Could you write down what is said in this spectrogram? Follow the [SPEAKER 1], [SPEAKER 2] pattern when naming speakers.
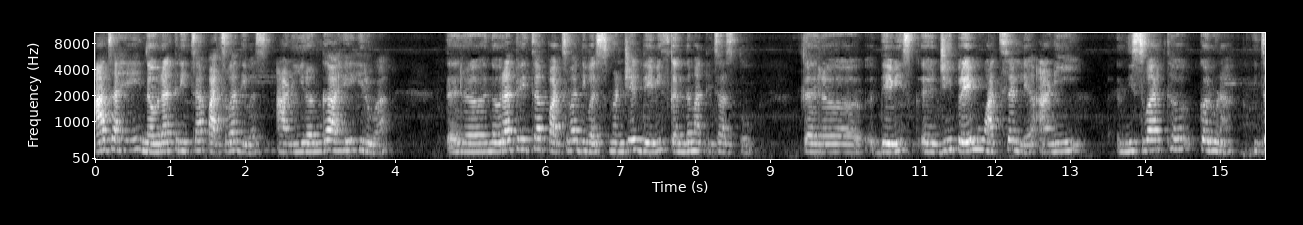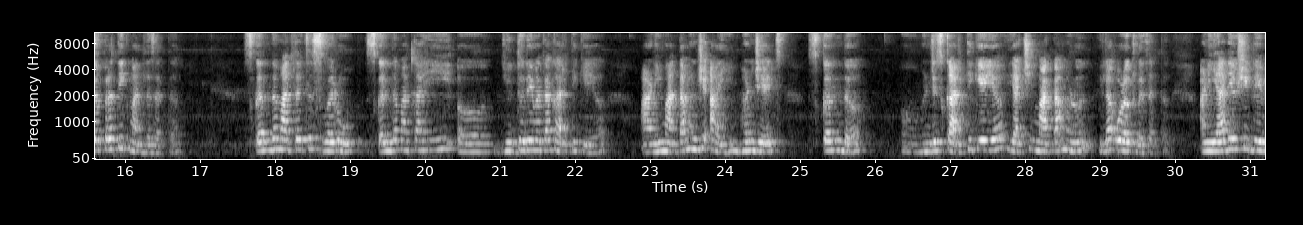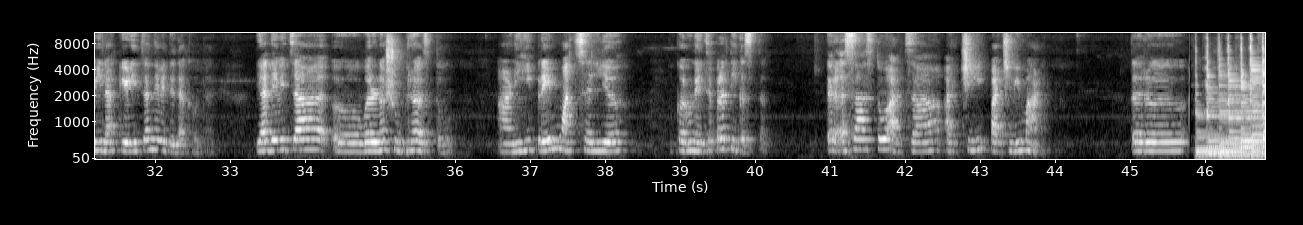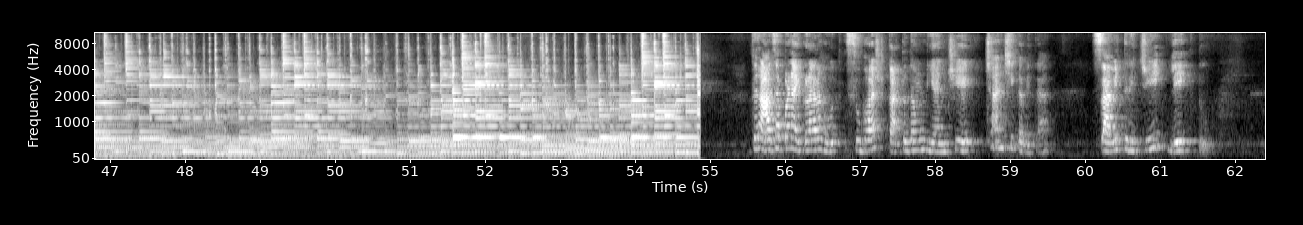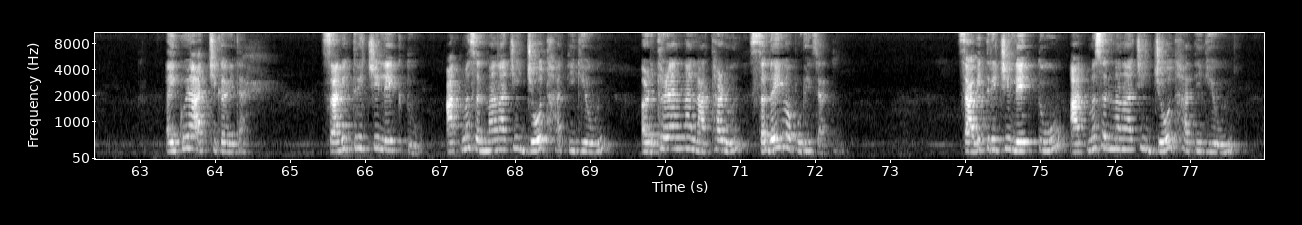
[SPEAKER 1] आज आहे नवरात्रीचा पाचवा दिवस आणि रंग आहे हिरवा. तर नवरात्रीचा पाचवा दिवस म्हणजे देवी स्कंदमातेचा असतो. तर देवी जी प्रेम वात्सल्य आणि निस्वार्थ करुणा हिचं प्रतीक मानलं जातं. स्कंदमातेचं स्वरूप स्कंदमाता ही युद्धदेवता कार्तिकेय आणि माता म्हणजे आई म्हणजेच स्कंद म्हणजेच कार्तिकेय याची माता म्हणून हिला ओळखलं जातं. आणि या दिवशी देवीला केळीचा नैवेद्य दाखवतात. या देवीचा वर्ण शुभ्र असतो आणि ही प्रेम वात्सल्य करुणेचे प्रतीक असतं. तर असा असतो आजचा आजची पाचवी माळ. तर आपण ऐकणार आहोत सुभाष कातदंड यांची एक छानशी कविता सावित्रीची लेख तू. ऐकूया आजची कविता. सावित्रीची लेख तू. आत्मसन्मानाची ज्योत हाती घेऊन अडथळ्यांना लाथाडून सदैव पुढे जातो. सावित्रीची लेख तू आत्मसन्मानाची ज्योत हाती घेऊन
